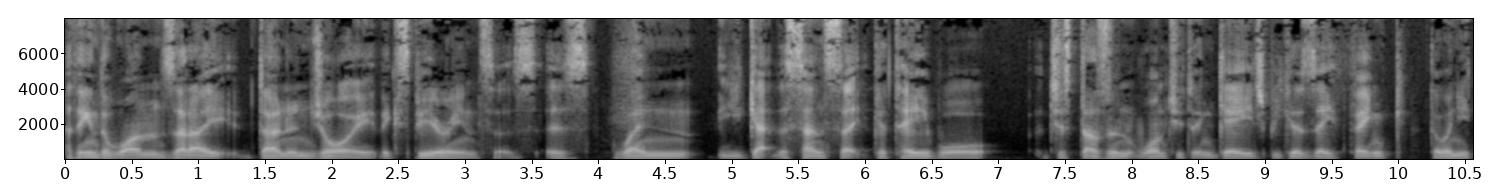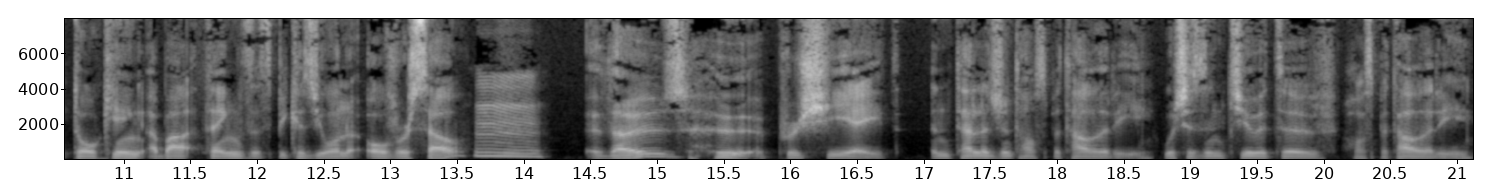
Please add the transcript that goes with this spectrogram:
I think the ones that I don't enjoy, the experiences, is when you get the sense that the table just doesn't want you to engage because they think that when you're talking about things, it's because you want to oversell. Hmm. Those who appreciate intelligent hospitality, which is intuitive hospitality,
